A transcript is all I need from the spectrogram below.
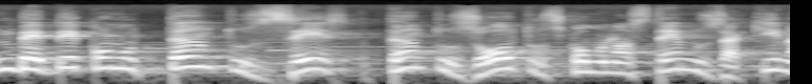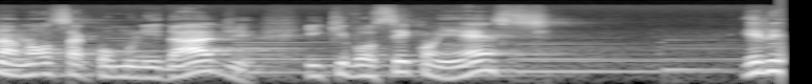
Um bebê como tantos, tantos outros, como nós temos aqui na nossa comunidade e que você conhece. Ele,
